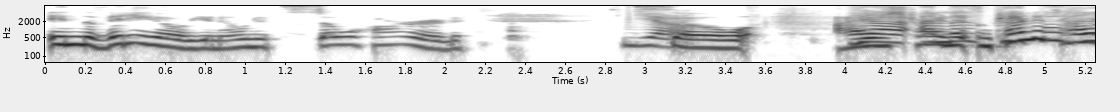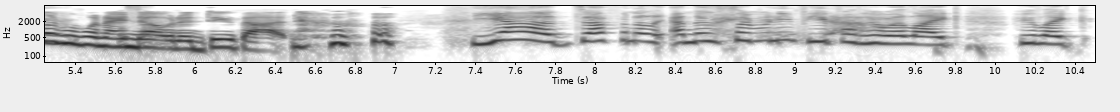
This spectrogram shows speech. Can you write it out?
in the video, you know, and it's so hard. Yeah. So I Yeah, was trying to, I'm trying to tell who- everyone I know sorry. to do that. Yeah, definitely. And there's so many people who are like who like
